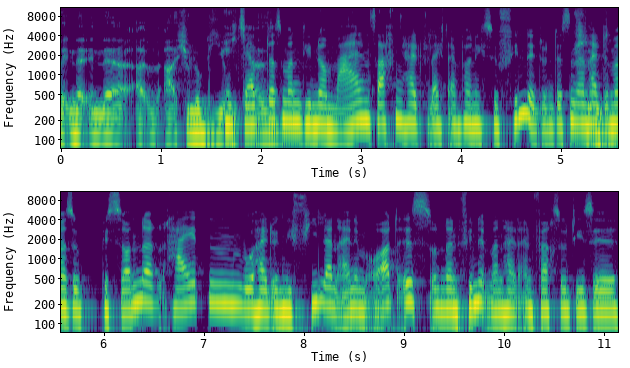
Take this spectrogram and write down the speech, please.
in der, in der Archäologie? Ich glaube, dass man die normalen Sachen halt vielleicht einfach nicht so findet. Und das sind dann halt Stimmt. halt immer so Besonderheiten, wo halt irgendwie viel an einem Ort ist. Und dann findet man halt einfach so diese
